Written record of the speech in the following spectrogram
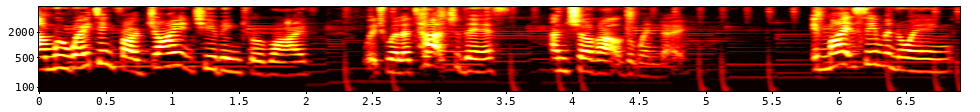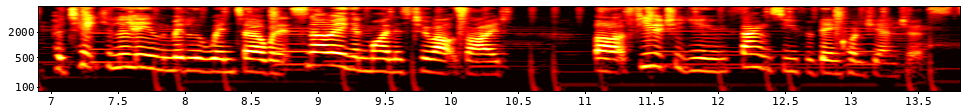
and we're waiting for our giant tubing to arrive, which we'll attach to this and shove out of the window. It might seem annoying, particularly in the middle of winter when it's snowing and minus two outside, but future you thanks you for being conscientious.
